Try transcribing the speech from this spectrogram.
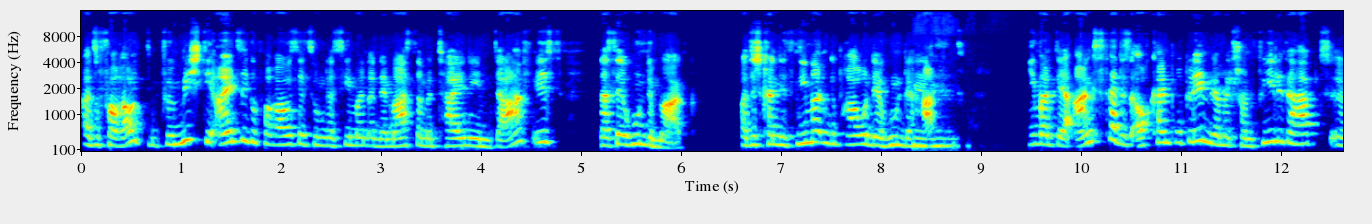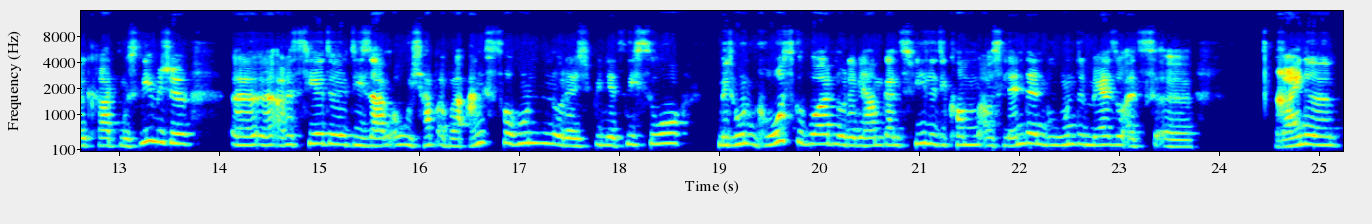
also voraus, für mich die einzige Voraussetzung, dass jemand an der Maßnahme teilnehmen darf, ist, dass er Hunde mag. Also ich kann jetzt niemanden gebrauchen, der Hunde mhm. hasst. Jemand, der Angst hat, ist auch kein Problem. Wir haben jetzt schon viele gehabt, äh, gerade muslimische äh, Arrestierte, die sagen, oh, ich habe aber Angst vor Hunden oder ich bin jetzt nicht so mit Hunden groß geworden oder wir haben ganz viele, die kommen aus Ländern, wo Hunde mehr so als äh, reine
